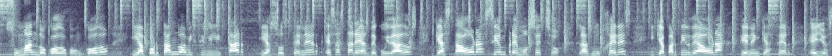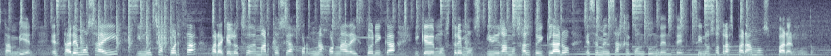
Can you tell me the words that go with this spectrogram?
sumando codo con codo y aportando a visibilizar y a sostener esas tareas de cuidados que hasta ahora siempre hemos hecho las mujeres y que a partir de ahora tienen que hacer ellos también. Estaremos ahí y mucha fuerza para que el 8 de marzo sea una jornada histórica y que demostremos y digamos alto y claro ese mensaje contundente. Si nosotras paramos, para el mundo.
